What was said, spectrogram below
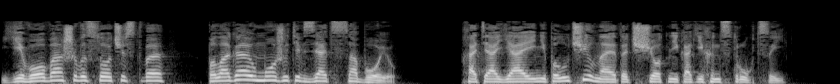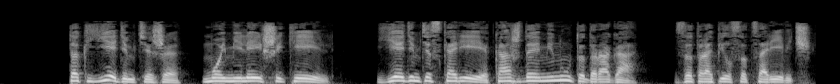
Его, ваше высочество, полагаю, можете взять с собою, хотя я и не получил на этот счет никаких инструкций. Так едемте же, мой милейший Кейль, едемте скорее, каждая минута дорога, заторопился царевич.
